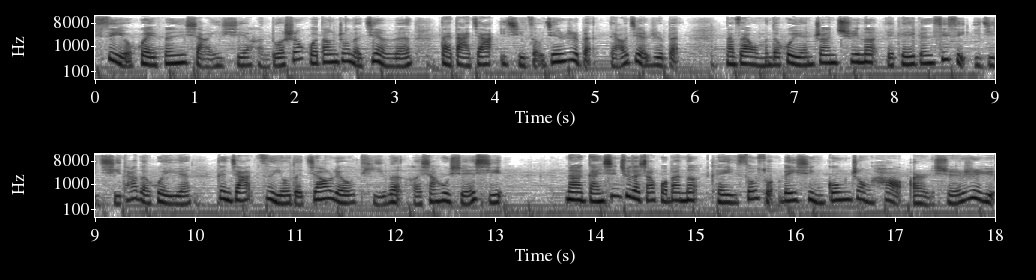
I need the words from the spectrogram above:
，C 也会分享一些很多生活当中的见闻，带大家一起走进日本，了解日本。那在我们的会员专区呢，也可以跟 C C 以及其他的会员更加自由的交流、提问和相互学习。那感兴趣的小伙伴呢，可以搜索微信公众号“耳学日语”，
